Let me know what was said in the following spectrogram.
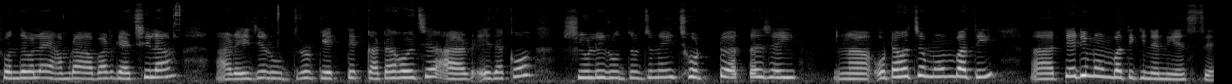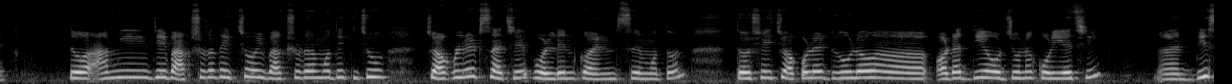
সন্ধেবেলায় আমরা আবার গেছিলাম। আর এই যে রুদ্রর কেক টেক কাটা হয়েছে আর এই দেখো, শিউলি রুদ্রর জন্য এই ছোট্ট একটা সেই ওটা হচ্ছে মোমবাতি। টেডি মোমবাতি কিনে নিয়ে এসছে। তো আমি যে বাক্সটা দেখছি, ওই বাক্সটার মধ্যে কিছু চকলেটস আছে, গোল্ডেন কয়েন্সের মতন। তো সেই চকোলেটগুলো অর্ডার দিয়ে ওর জন্য করিয়েছি দিস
